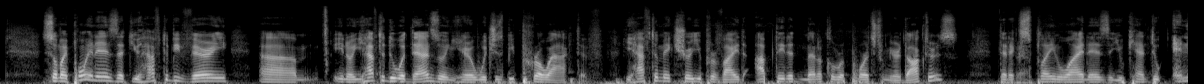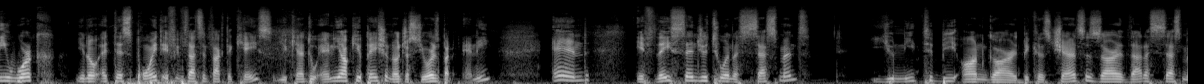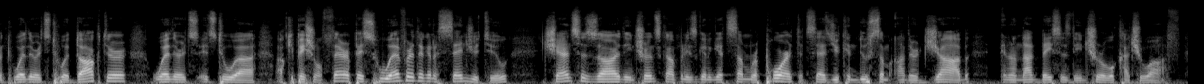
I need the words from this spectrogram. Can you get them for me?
So my point is that you have to be very, um, you know, you have to do what Dan's doing here, which is be proactive. You have to make sure you provide updated medical reports from your doctors that explain why it is that you can't do any work, you know, at this point, if, if that's in fact the case. You can't do any occupation, not just yours, but any. And if they send you to an assessment you need to be on guard because chances are that assessment, whether it's to a doctor, whether it's it's to a occupational therapist, whoever they're going to send you to, chances are the insurance company is going to get some report that says you can do some other job, and on that basis, the insurer will cut you off.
